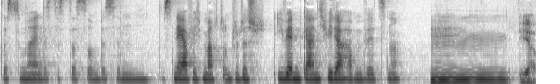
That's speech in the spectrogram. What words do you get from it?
dass du meintest, dass das so ein bisschen das nervig macht und du das Event gar nicht wieder haben willst, ne? Mm, ja.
